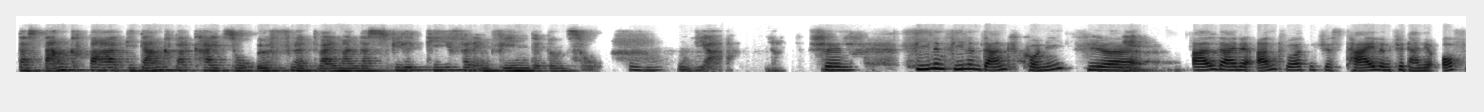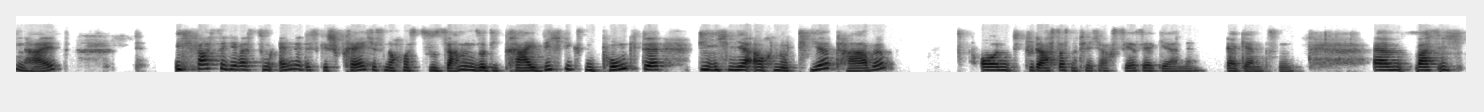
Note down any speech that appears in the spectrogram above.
das Dankbar, die Dankbarkeit so öffnet, weil man das viel tiefer empfindet und so. Mhm. Und mhm. ja, ja. Schön. Vielen, vielen Dank, Conny, für all deine Antworten, fürs Teilen, für deine Offenheit. Ich fasse jeweils zum Ende des Gespräches noch was zusammen, so die drei wichtigsten Punkte, die ich mir auch notiert habe. Und du darfst das natürlich auch sehr, sehr gerne ergänzen. Ähm, was ich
